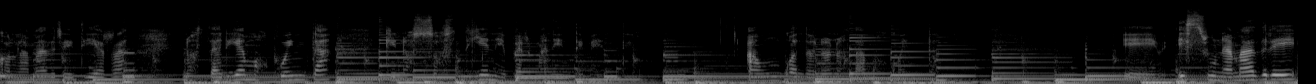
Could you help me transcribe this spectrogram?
con la madre tierra, nos daríamos cuenta que nos sostiene permanentemente, aun cuando no nos damos cuenta. Eh, es una madre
